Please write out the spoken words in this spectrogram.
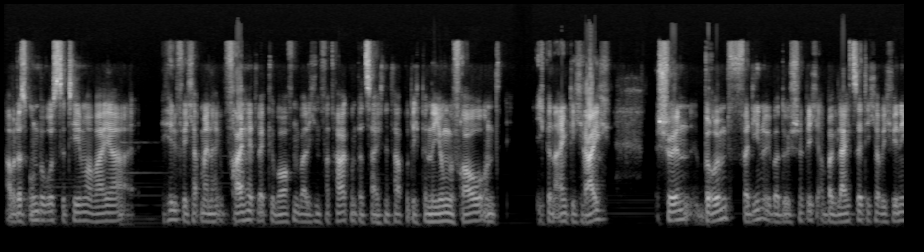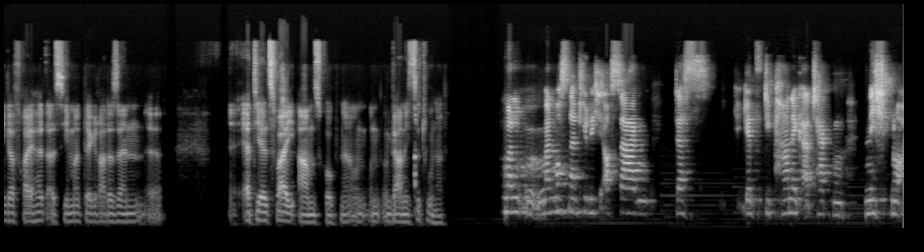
Aber das unbewusste Thema war ja Hilfe. Ich habe meine Freiheit weggeworfen, weil ich einen Vertrag unterzeichnet habe und ich bin eine junge Frau und ich bin eigentlich reich schön, berühmt, verdiene überdurchschnittlich, aber gleichzeitig habe ich weniger Freiheit als jemand, der gerade sein äh, RTL 2 abends guckt ne, und, und, und gar nichts zu tun hat. Man, man muss natürlich auch sagen, dass jetzt die Panikattacken nicht nur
